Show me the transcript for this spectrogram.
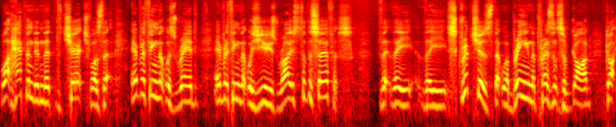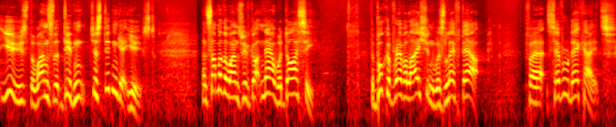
What happened in the, the church was that everything that was read, everything that was used, rose to the surface. The, the, the, scriptures that were bringing the presence of God got used, the ones that didn't just didn't get used. And some of the ones we've got now were dicey. The book of Revelation was left out for several decades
